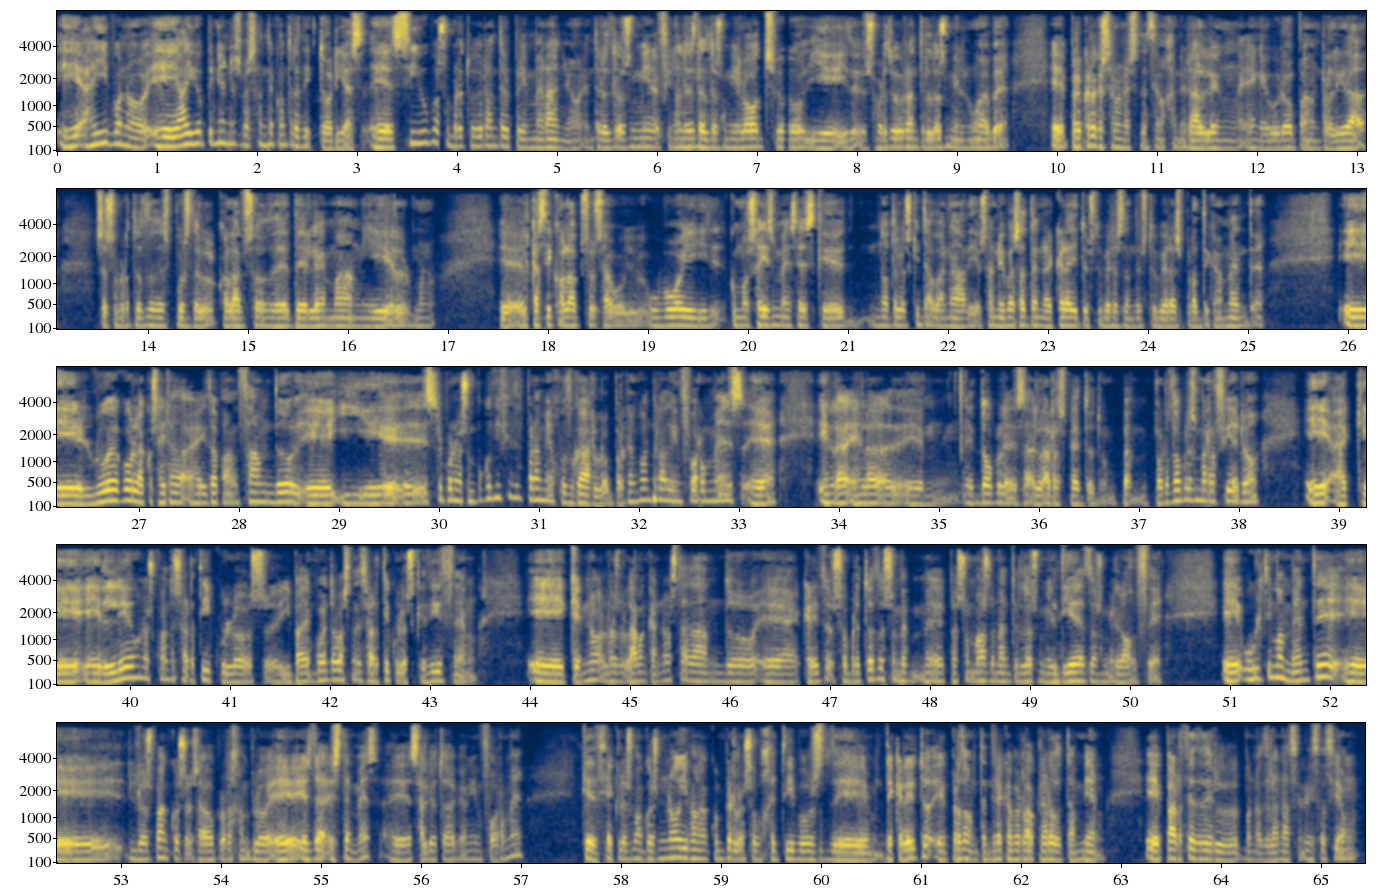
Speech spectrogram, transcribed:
Eh, ahí, bueno, eh, hay opiniones bastante contradictorias. Eh, sí hubo, sobre todo durante el primer año, entre el 2000, finales del 2008 y, y sobre todo durante el 2009, eh, pero creo que será una situación general en, Europa en realidad. O sea, sobre todo después del colapso de, Lehman y el, el casi colapso, o sea, hubo como seis meses que no te los quitaba nadie, o sea, no ibas a tener crédito, estuvieras donde estuvieras prácticamente. Eh, luego la cosa ha ido avanzando eh, y eh, es un poco difícil para mí juzgarlo, porque he encontrado informes eh, en la, en em, dobles al, respecto. Por dobles me refiero a que leo unos cuantos artículos y encuentro bastantes artículos que dicen que no, la banca no está dando crédito, sobre todo eso me, pasó más durante el 2010-2011. Últimamente los bancos, o sea, por ejemplo, este mes eh, salió todavía un informe que decía que los bancos no iban a cumplir los objetivos de, crédito. Eh, perdón, tendría que haberlo aclarado también. Eh, parte del, bueno, de la nacionalización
